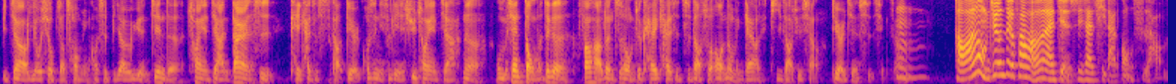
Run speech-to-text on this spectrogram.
比较优秀、比较聪明，或是比较有远见的创业家，你当然是。可以开始思考第二个，或者你是连续创业家，那我们现在懂了这个方法论之后，我们就可以开始知道说，哦，那我们应该要提早去想第二件事情。这样，嗯，好啊，那我们就用这个方法论来检视一下其他公司好了。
